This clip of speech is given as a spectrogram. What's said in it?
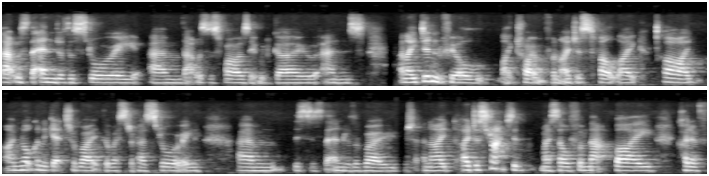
that was the end of the story. Um, that was as far as it would go. And and i didn't feel like triumphant. I just felt like oh I, am not going to get to write the rest of her story. Um, this is the end of the road. And I, I distracted myself from that by kind of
